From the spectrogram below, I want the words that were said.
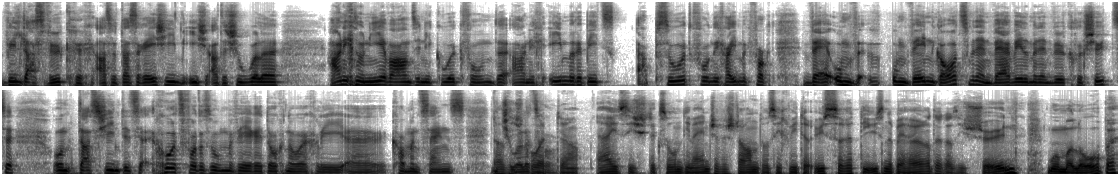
weil das wirklich, also das Regime ist an den Schulen habe ich noch nie wahnsinnig gut gefunden, habe ich immer ein bisschen absurd gefunden. Ich habe immer gefragt, wer, um, um wen geht es mir denn? Wer will man denn wirklich schützen? Und das scheint jetzt kurz vor der Sommerferien doch noch ein bisschen äh, Common Sense in das die Schule gut, zu kommen. Ja. ja, es ist der gesunde Menschenverstand, der sich wieder äußert in unseren Behörden. Das ist schön, muss man loben.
